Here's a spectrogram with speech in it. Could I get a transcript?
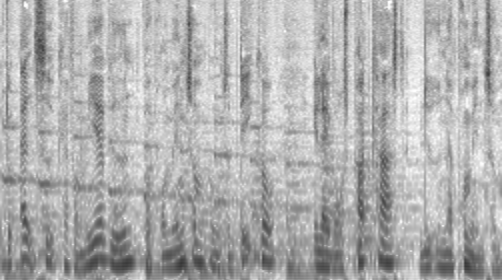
at du altid kan få mere viden på promentum.dk eller i vores podcast Lyden af Promentum.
